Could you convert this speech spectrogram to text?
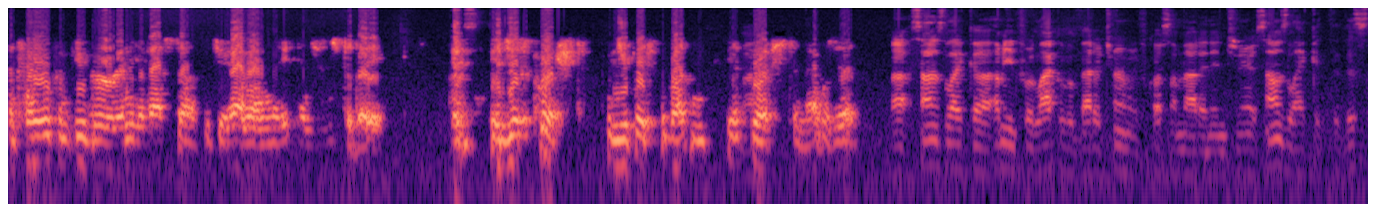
control computer or any of that stuff that you have on the engines today. It, it just pushed. When you pushed the button, it pushed, and that was it. Uh, sounds like, uh, I mean, for lack of a better term, of course, I'm not an engineer. It sounds like it, this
